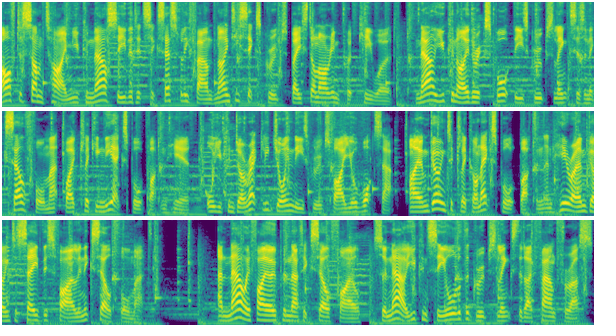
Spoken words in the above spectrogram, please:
After some time you can now see that it successfully found 96 groups based on our input keyword. Now you can either export these groups links as an Excel format by clicking the export button here, or you can directly join these groups via your WhatsApp. I am going to click on export button and here I am going to save this file in Excel format. And now if I open that Excel file, so now you can see all of the groups links that I found for us,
